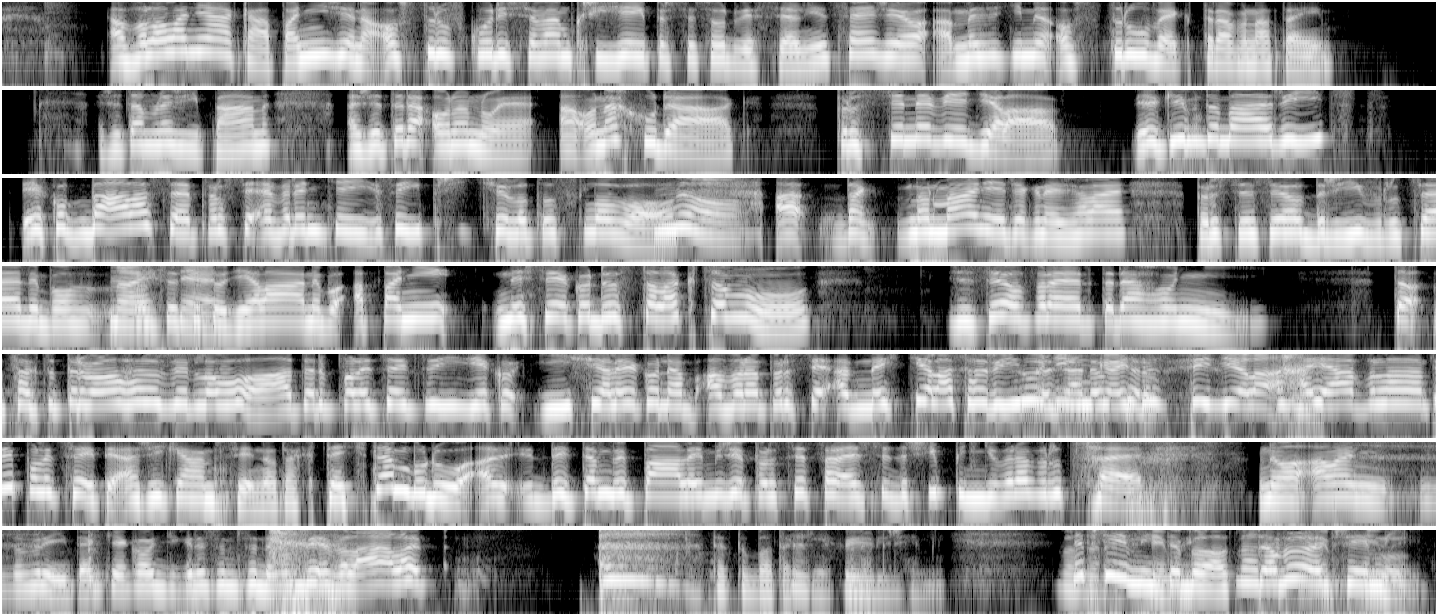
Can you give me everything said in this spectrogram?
a volala nějaká paní, že na ostrůvku, když se vám křížejí, prostě jsou dvě silnice, že jo, a mezi tím je ostrůvek travnatej. Že tam leží pán a že teda onanuje. A ona chudák prostě nevěděla, jak jim to má říct. Jako bála se, prostě evidentně se jí příčilo to slovo. No. A tak normálně řekneš, hele, prostě si ho drží v ruce, nebo no, prostě jasně. si to dělá, nebo a paní, než si jako dostala k tomu, že si ho frajer teda honí, to fakt to trvalo hrozně dlouho a ten policajt si jako jí šel jako na, a ona prostě a nechtěla to říct. Chudinka se styděla. A já byla na ty policajty a říkám si, no tak teď tam budu a teď tam vypálím, že prostě frajer si drží pinďura v ruce. No ale dobrý, tak jako nikdy jsem se neobjevila, ale tak to bylo taky jako nepříjemný. Nepříjemný to bylo, to bylo nepříjemný.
